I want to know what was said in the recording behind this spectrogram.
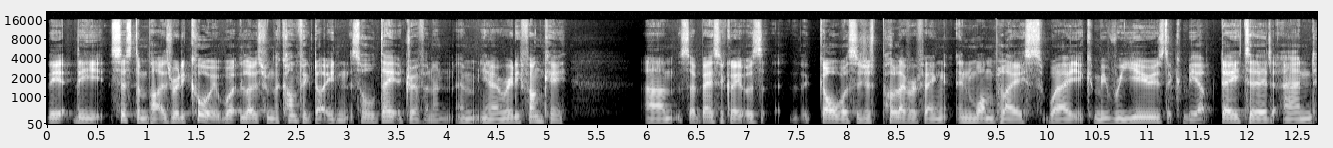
the the system part is really cool. It loads from the config.edn. It's all data driven and, and you know really funky. Um, so basically, it was the goal was to just pull everything in one place where it can be reused, it can be updated, and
